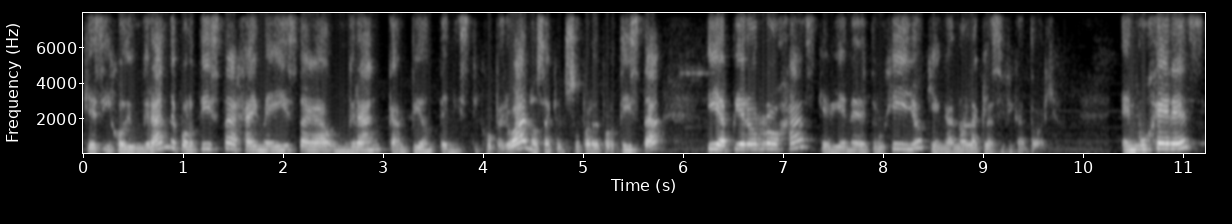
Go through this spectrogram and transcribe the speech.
que es hijo de un gran deportista, Jaime Izaga, un gran campeón tenístico peruano, o sea que un super deportista y a Piero Rojas, que viene de Trujillo, quien ganó la clasificatoria. En mujeres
